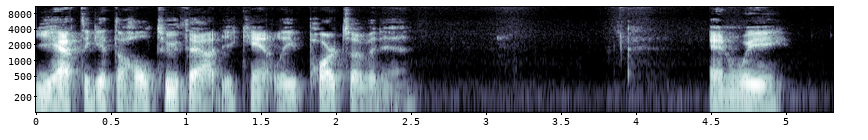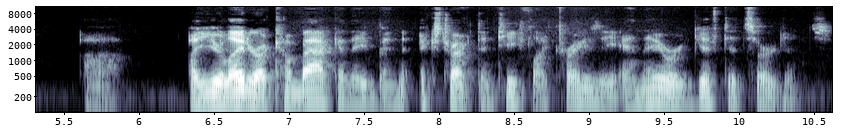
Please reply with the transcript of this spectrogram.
you have to get the whole tooth out. You can't leave parts of it in. And we, uh, a year later, I come back and they'd been extracting teeth like crazy, and they were gifted surgeons.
